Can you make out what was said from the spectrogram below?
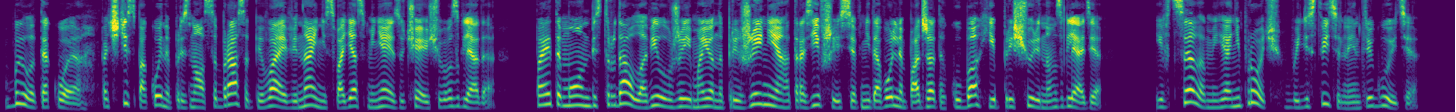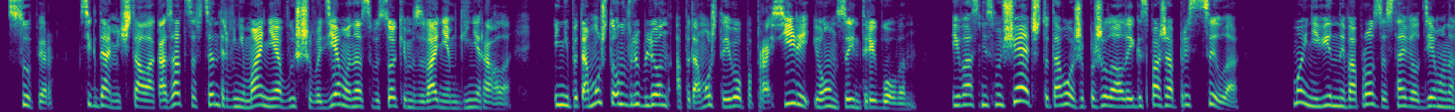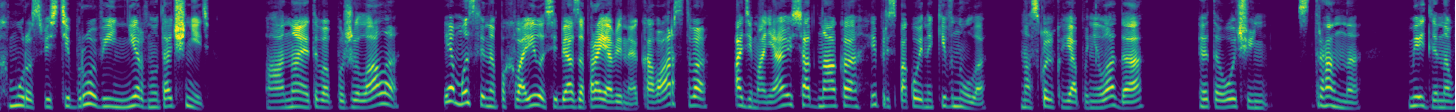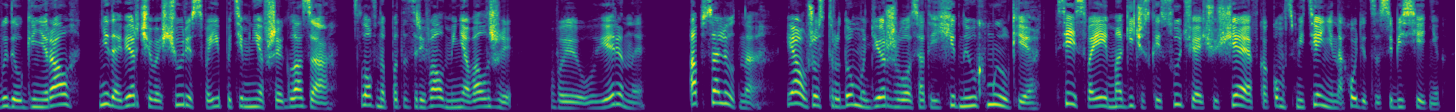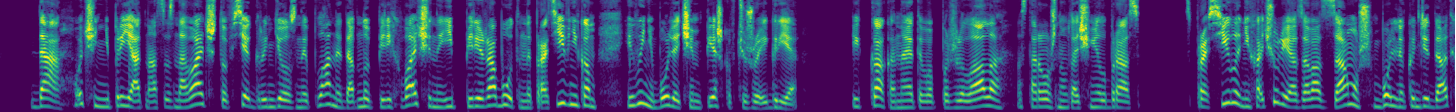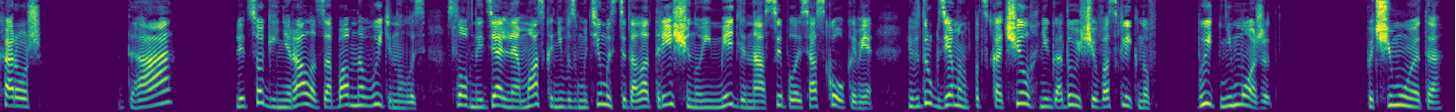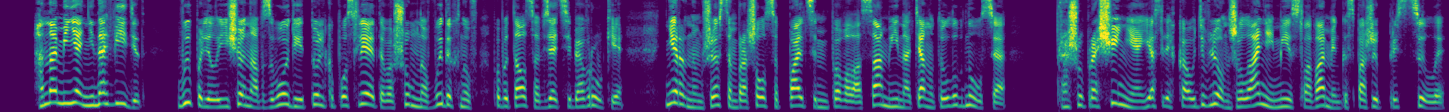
было такое», — почти спокойно признался Брас, отпивая вина и не сводя с меня изучающего взгляда. Поэтому он без труда уловил уже и мое напряжение, отразившееся в недовольно поджатых губах и прищуренном взгляде. «И в целом я не прочь, вы действительно интригуете». «Супер! Всегда мечтала оказаться в центре внимания высшего демона с высоким званием генерала. И не потому, что он влюблен, а потому, что его попросили, и он заинтригован. И вас не смущает, что того же пожелала и госпожа Присцилла?» Мой невинный вопрос заставил демона хмуро свести брови и нервно уточнить. А она этого пожелала? Я мысленно похвалила себя за проявленное коварство, одемоняюсь, однако, и преспокойно кивнула. Насколько я поняла, да. Это очень странно. Медленно выдал генерал, недоверчиво щуря свои потемневшие глаза, словно подозревал меня во лжи. «Вы уверены?» Абсолютно. Я уже с трудом удерживалась от ехидной ухмылки, всей своей магической сутью ощущая, в каком смятении находится собеседник. Да, очень неприятно осознавать, что все грандиозные планы давно перехвачены и переработаны противником, и вы не более чем пешка в чужой игре. «И как она этого пожелала?» — осторожно уточнил Брас. «Спросила, не хочу ли я за вас замуж, больно кандидат хорош». «Да?» Лицо генерала забавно вытянулось, словно идеальная маска невозмутимости дала трещину и медленно осыпалась осколками. И вдруг демон подскочил, негодующе воскликнув. «Быть не может!» «Почему это?» «Она меня ненавидит!» Выпалил еще на взводе и только после этого, шумно выдохнув, попытался взять себя в руки. Нервным жестом прошелся пальцами по волосам и натянуто улыбнулся. «Прошу прощения, я слегка удивлен желаниями и словами госпожи Присциллы.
